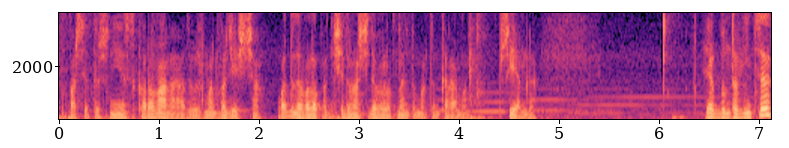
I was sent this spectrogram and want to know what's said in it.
Zobaczcie, to już nie jest skorowane, a tu już ma 20. Ładny development. 17 developmentu ma ten karaman. Przyjemne. Jak buntownicy?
